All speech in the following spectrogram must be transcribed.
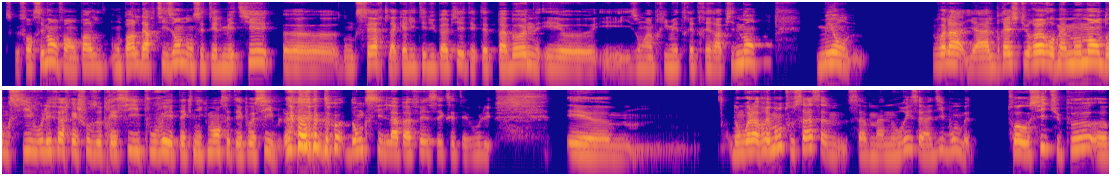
Parce que forcément, enfin, on parle, on parle d'artisans dont c'était le métier. donc certes, la qualité du papier était peut-être pas bonne et, et, ils ont imprimé très très rapidement mais on, voilà, il y a Albrecht Dürer au même moment, donc s'il voulait faire quelque chose de précis, il pouvait, techniquement c'était possible. donc s'il l'a pas fait, c'est que c'était voulu. Et donc voilà, vraiment tout ça, ça m'a nourri, ça m'a dit, bon, ben, toi aussi tu peux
